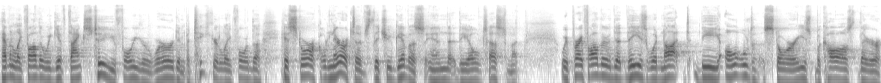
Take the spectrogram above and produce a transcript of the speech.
Heavenly Father, we give thanks to you for your word and particularly for the historical narratives that you give us in the Old Testament. We pray, Father, that these would not be old stories because they're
